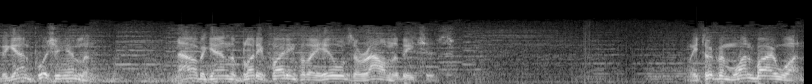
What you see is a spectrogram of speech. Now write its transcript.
Began pushing inland. Now began the bloody fighting for the hills around the beaches. We took them one by one.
